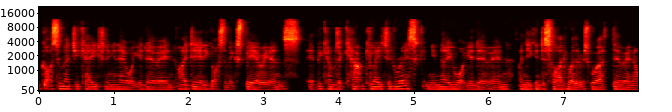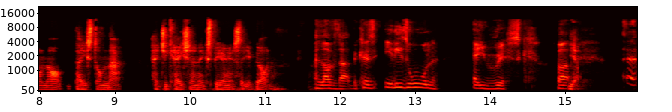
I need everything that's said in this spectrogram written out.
got some education and you know what you're doing, ideally got some experience, it becomes a calculated risk and you know what you're doing and you can decide whether it's worth doing or not based on that education and experience that you've got. I love that because it is all a risk. But, yeah. uh,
